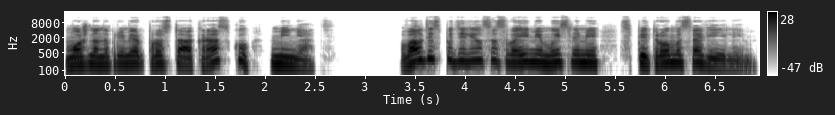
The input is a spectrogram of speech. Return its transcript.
можно, например, просто окраску менять». Валдис поделился своими мыслями с Петром и Савелием.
